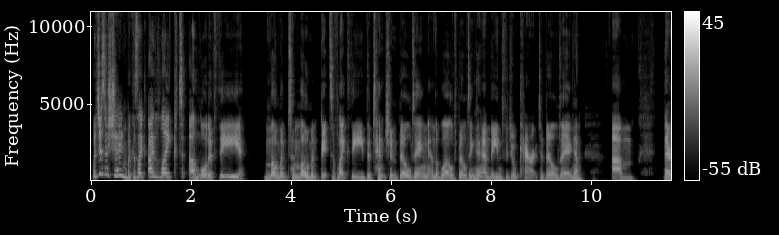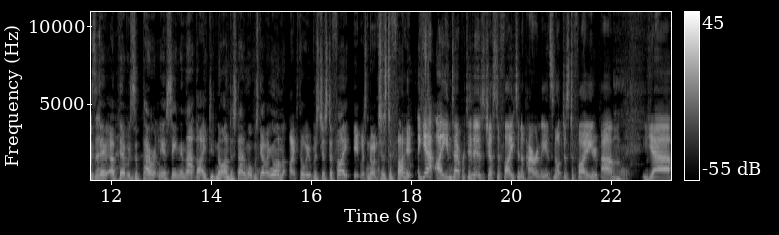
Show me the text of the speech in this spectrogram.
Which is a shame because like I liked a lot of the moment to moment bits of like the the tension building and the world building Yeah. and the individual character building. Yep. Um there's there, a there, uh, there was apparently a scene in that that I did not understand what was going on. I thought it was just a fight. It was not just a fight. yeah, I interpreted it as just a fight and apparently it's not just a fight. Nope. Um yeah.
